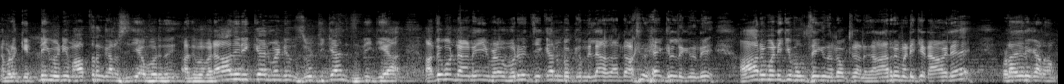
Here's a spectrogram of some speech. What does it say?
നമ്മൾ കിഡ്നിക്ക് വേണ്ടി മാത്രം കലർച്ച ചെയ്യാൻ പോരുന്നത് അത് വരാതിരിക്കാൻ വേണ്ടി ഒന്ന് സൂക്ഷിക്കാൻ ശ്രദ്ധിക്കുക. അതുകൊണ്ടാണ് ഇവിടെ ഒരു ചിക്കൻ വെക്കുന്നില്ല. അതാ ഡോക്ടർ ബാങ്കിൽ നിൽക്കുന്നത്. ആറ് മണിക്ക് പുറത്തേക്കുന്ന ഡോക്ടറാണ്. ആറ് മണിക്ക് രാവിലെ ഇവിടെ കാണാം.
